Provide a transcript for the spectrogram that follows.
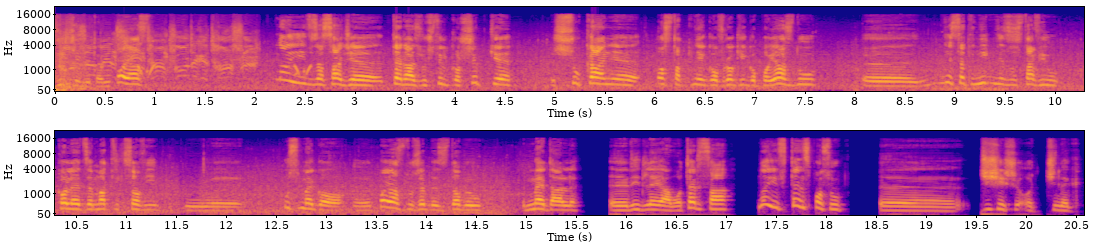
zniszczył ten pojazd. No i w zasadzie teraz już tylko szybkie szukanie ostatniego wrogiego pojazdu. Y, Niestety nikt nie zostawił koledze Matrixowi y, ósmego y, pojazdu, żeby zdobył medal Ridleya Watersa. No i w ten sposób dzisiejszy odcinek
